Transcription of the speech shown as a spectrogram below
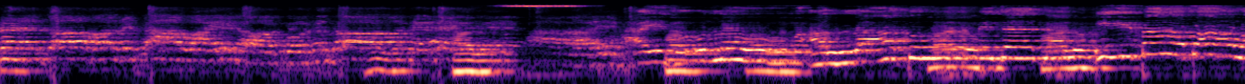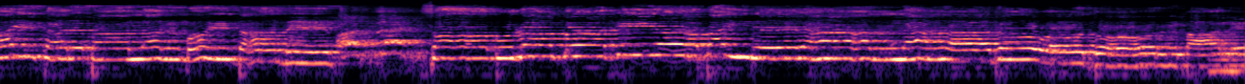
রে জহর কাওয়াই লগন দন রে আই জুলুম আল্লাহ তুমি যে ই বাবা ওয়াই কারবালার ময়দানে সবর করিও বাইরে আল্লাহ রো দরবারে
